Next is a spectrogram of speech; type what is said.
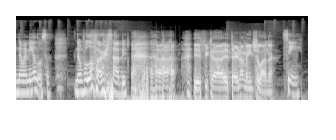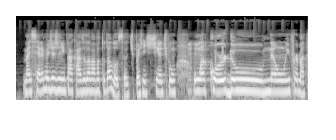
não é minha louça. Não vou lavar, sabe? e aí fica eternamente lá, né? Sim. Mas se era meu dia de limpar a casa, eu lavava toda a louça. Tipo, a gente tinha, tipo, um, Uhum. um acordo não informado.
